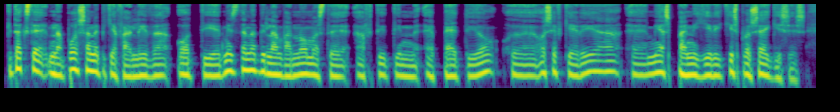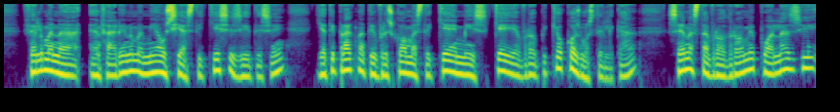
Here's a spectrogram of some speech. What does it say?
Κοιτάξτε, να πω σαν επικεφαλίδα ότι εμείς δεν αντιλαμβανόμαστε αυτή την επέτειο ε, ως ευκαιρία ε, μιας πανηγυρικής προσέγγισης. Θέλουμε να ενθαρρύνουμε μια ουσιαστική συζήτηση γιατί πράγματι βρισκόμαστε και εμείς και η Ευρώπη και ο κόσμος τελικά σε ένα σταυροδρόμι που αλλάζει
